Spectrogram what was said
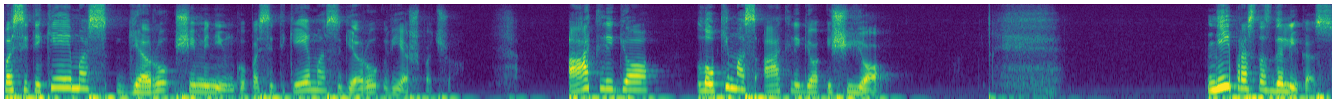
pasitikėjimas gerų šeimininkų, pasitikėjimas gerų viešpačių. Atlygio, laukimas atlygio iš jo. Neįprastas dalykas.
